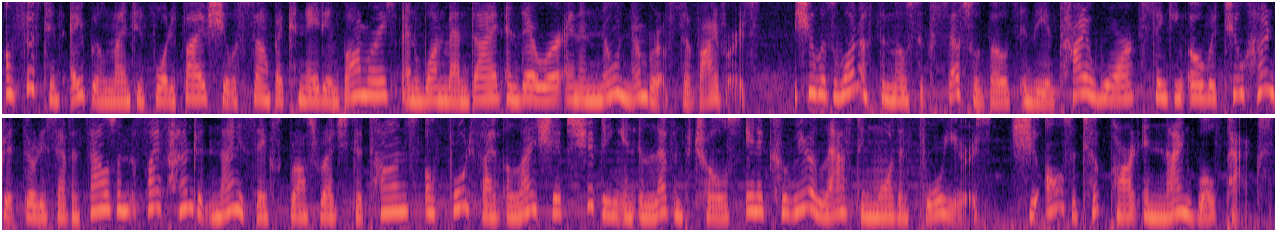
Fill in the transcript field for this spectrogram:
On 15 April 1945, she was sunk by Canadian bombers and one man died and there were an unknown number of survivors. She was one of the most successful boats in the entire war, sinking over 237,596 gross registered tons of 45 Allied ships shipping in 11 patrols in a career lasting more than four years. She also took part in nine wolf packs.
